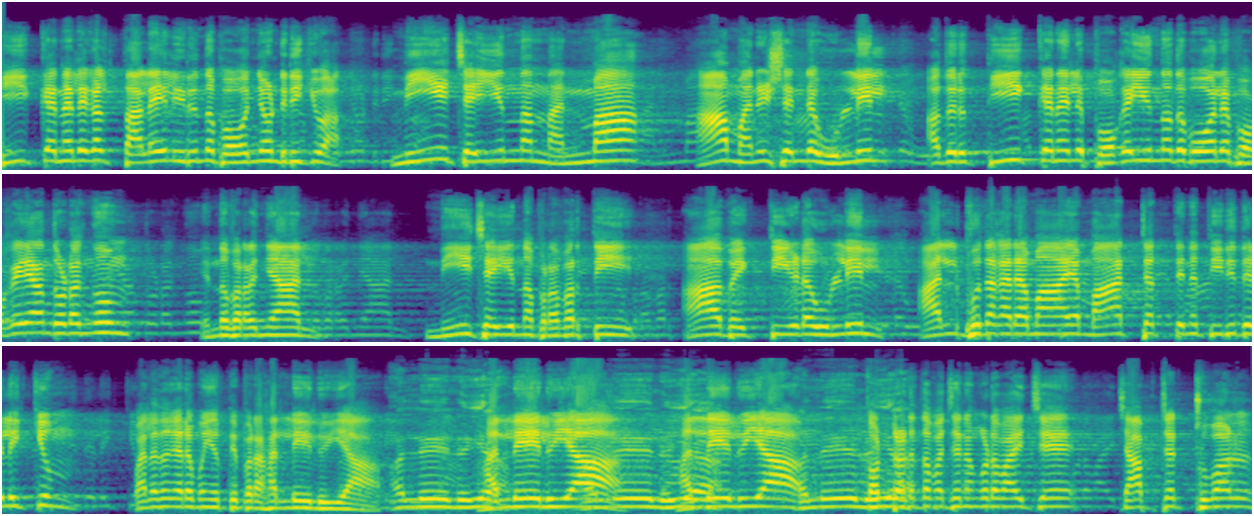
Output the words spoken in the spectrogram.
തീക്കനലുകൾ തലയിൽ ഇരുന്ന് പോഞ്ഞോണ്ടിരിക്കുക നീ ചെയ്യുന്ന നന്മ ആ മനുഷ്യന്റെ ഉള്ളിൽ അതൊരു തീക്കനൽ പുകയുന്നത് പോലെ പുകയാൻ തുടങ്ങും എന്ന് പറഞ്ഞാൽ നീ ചെയ്യുന്ന പ്രവൃത്തി ആ വ്യക്തിയുടെ ഉള്ളിൽ അത്ഭുതകരമായ മാറ്റത്തിന് തിരിതെളിക്കും വലതുകരമുയർത്തി പറ പറയാ ലുയാ ഹല്ലേലൂയ. ഹല്ലേലൂയ. ഹല്ലേലൂയ. തൊട്ടടുത്ത വചനം കൂടെ വായിച്ചേ chapter twelve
